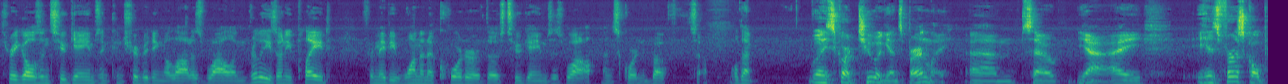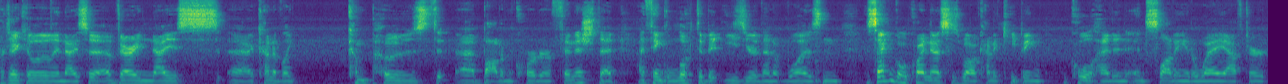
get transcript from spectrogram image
Three goals in two games and contributing a lot as well. And really, he's only played for maybe one and a quarter of those two games as well and scored in both. So, well done. Well, he scored two against Burnley. Um, so yeah, I his first goal particularly nice. A, a very nice uh, kind of like composed uh, bottom quarter finish that I think looked a bit easier than it was. And the second goal quite nice as well, kind of keeping a cool head and, and slotting it away after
